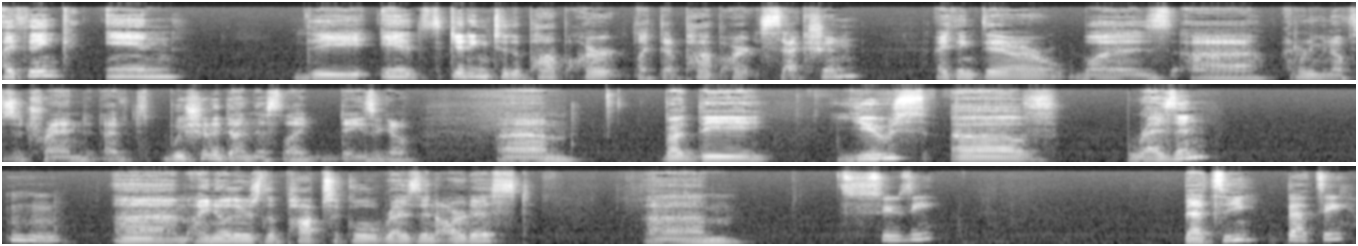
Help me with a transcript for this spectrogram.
I think in the it's getting to the pop art like that pop art section. I think there was uh, I don't even know if it's a trend. I've, we should have done this like days ago, um, but the use of resin. Mm-hmm. Um, I know there's the popsicle resin artist, um, Susie, Betsy. Betsy,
